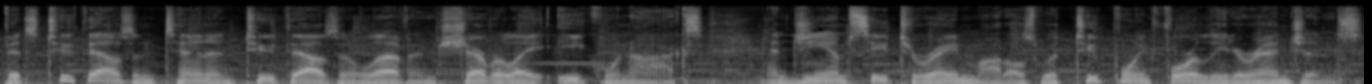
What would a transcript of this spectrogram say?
fits 2010 and 2011 Chevrolet Equinox and GMC Terrain models with 2.4-liter engines.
